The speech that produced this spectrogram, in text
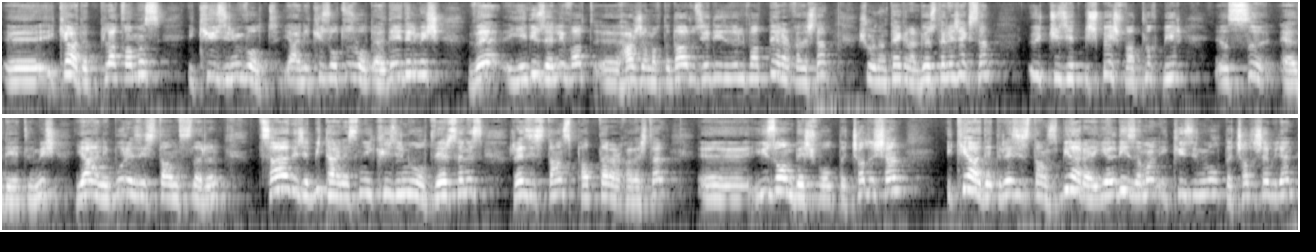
e, iki adet plakamız 220 volt yani 230 volt elde edilmiş ve 750 watt e, harcamakta. Daha doğrusu 750 watt değil arkadaşlar. Şuradan tekrar göstereceksem 375 wattlık bir ısı elde edilmiş. Yani bu rezistansların sadece bir tanesini 220 volt verseniz rezistans patlar arkadaşlar. E, 115 voltta çalışan 2 adet rezistans bir araya geldiği zaman 220 voltta çalışabilen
